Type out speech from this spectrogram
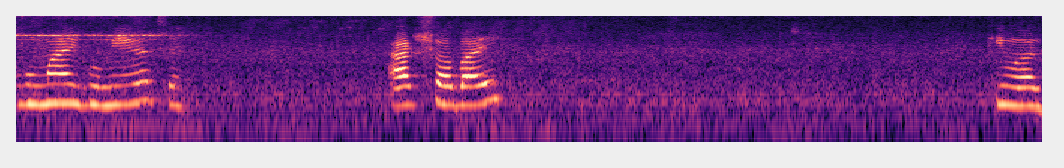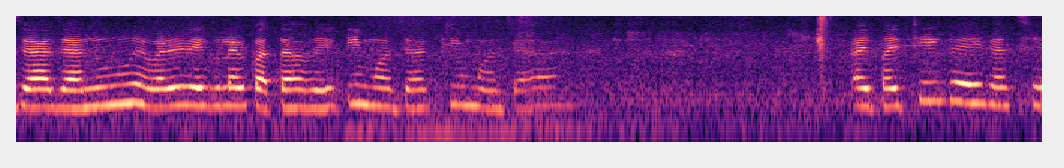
ঘুমায়, ঘুমিয়ে গেছে? আর সবাই? কি মজা, জানু, এবারে রেগুলার কথা হবে। কি মজা কি মজা। আইপাই ঠিক হয়ে গেছে।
